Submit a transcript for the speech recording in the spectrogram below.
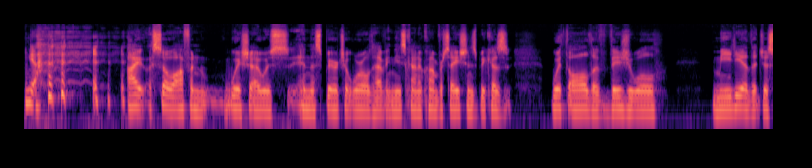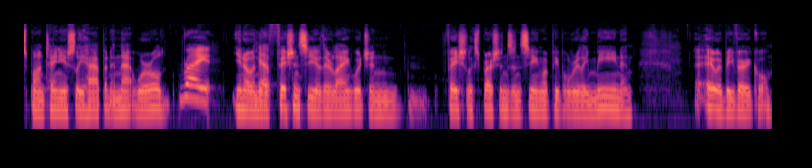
Yeah. I so often wish I was in the spiritual world having these kind of conversations because with all the visual media that just spontaneously happen in that world, right. you know, and Yep. the efficiency of their language and facial expressions and seeing what people really mean and it would be very cool.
